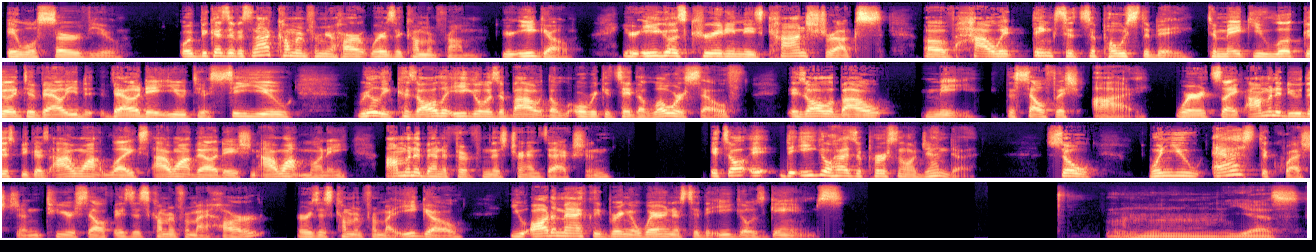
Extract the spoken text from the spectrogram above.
It will serve you. Or because if it's not coming from your heart, where's it coming from? Your ego. Your ego is creating these constructs of how it thinks it's supposed to be to make you look good, to value, validate you, to see you. Really, because all the ego is about, or we could say the lower self, is all about me, the selfish I, where it's like, I'm going to do this because I want likes, I want validation, I want money, I'm going to benefit from this transaction. It's all, it, the ego has a personal agenda. So when you ask the question to yourself, is this coming from my heart or is this coming from my ego? You automatically bring awareness to the ego's games. Mm, yes.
